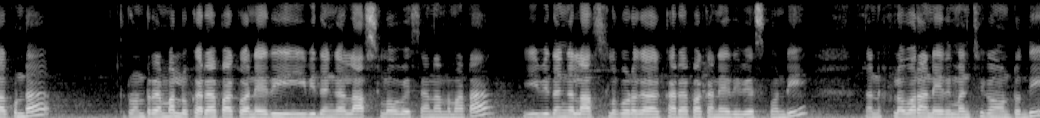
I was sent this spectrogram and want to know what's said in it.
కాకుండా రెండు రెమ్మలు కరివేపాకు అనేది ఈ విధంగా లాస్ట్లో వేసాను అనమాట ఈ విధంగా లాస్ట్లో కూడా కరివేపాకు అనేది వేసుకోండి. దాని ఫ్లవర్ అనేది మంచిగా ఉంటుంది.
